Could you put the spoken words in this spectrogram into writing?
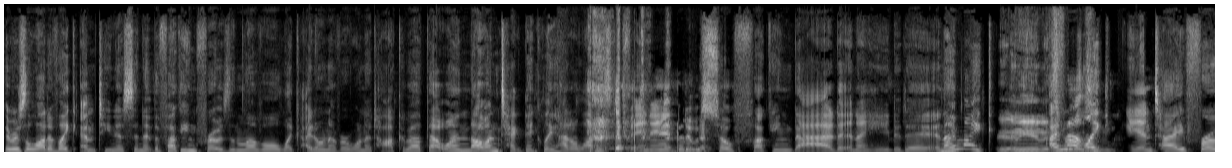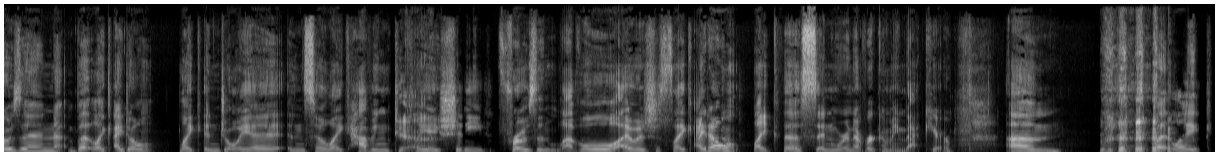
there was a lot of like emptiness in it. The fucking Frozen level, like I don't ever want to talk about that one. That one technically had a lot of stuff in it, but it was so fucking bad and I hated it. And I'm like I mean, it's I'm not like anti Frozen, but like I don't like enjoy it. And so like having to play a shitty Frozen level, I was just like, I don't like this and we're never coming back here. Um but like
